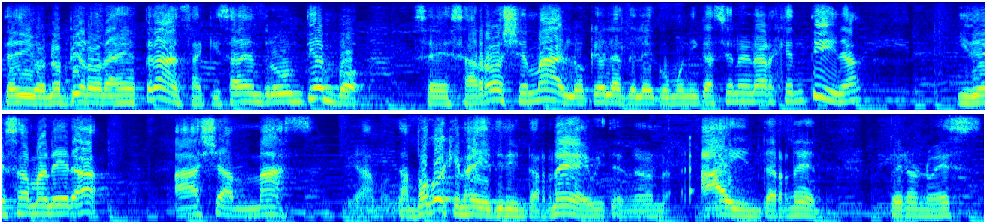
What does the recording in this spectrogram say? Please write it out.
te digo, no pierdo las esperanzas. Quizá dentro de un tiempo se desarrolle más lo que es la telecomunicación en Argentina y de esa manera haya más, digamos. Tampoco es que nadie tiene internet, ¿viste? hay internet, pero no es,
